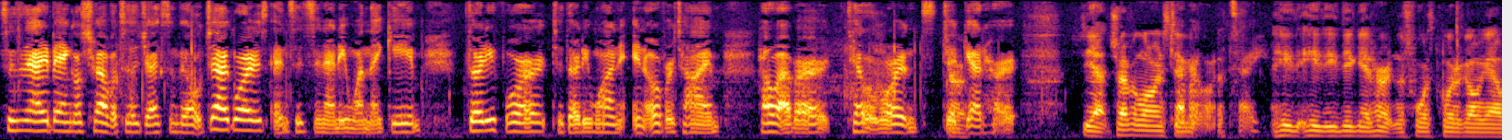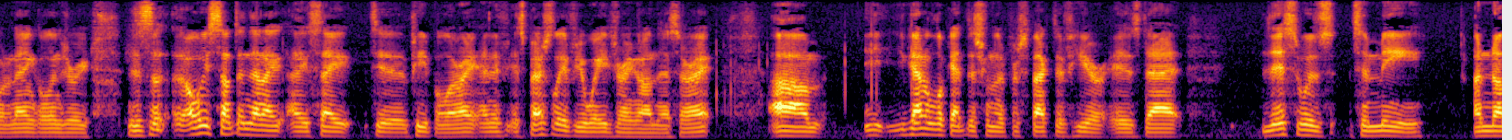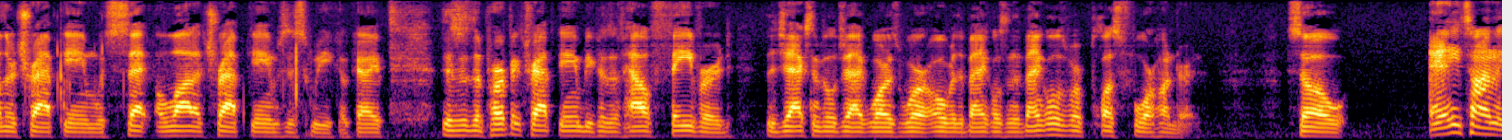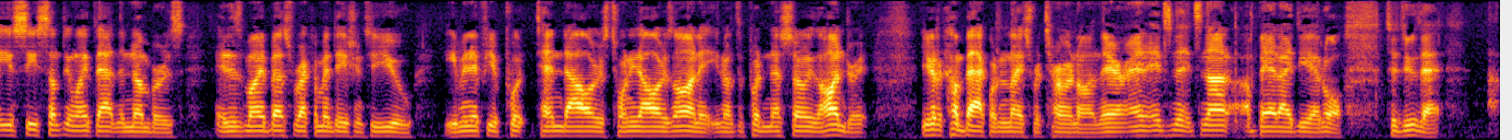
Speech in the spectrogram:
Cincinnati Bengals traveled to the Jacksonville Jaguars, and Cincinnati won that game 34 to 31 in overtime. However, Taylor Lawrence did Sure. get hurt. Yeah, Trevor Lawrence. did- Trevor Lawrence, sorry. he, he he did get hurt in the fourth quarter going out with an ankle injury. This is always something that I, I say to people, all right, and if, especially if you're wagering on this, all right. Um, you, you got to look at this from the perspective here is that this was to me another trap game which set a lot of trap games this week okay this is the perfect trap game because of how favored the Jacksonville Jaguars were over the Bengals and the Bengals were plus 400 so anytime that you see something like that in the numbers it is my best recommendation to you even if you put $10 $20 on it you don't have to put necessarily the 100 you're going to come back with a nice return on there, and it's it's not a bad idea at all to do that.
